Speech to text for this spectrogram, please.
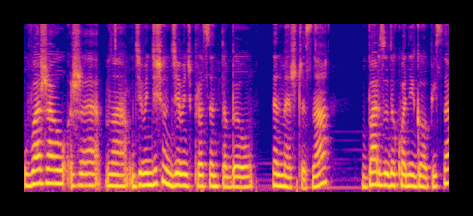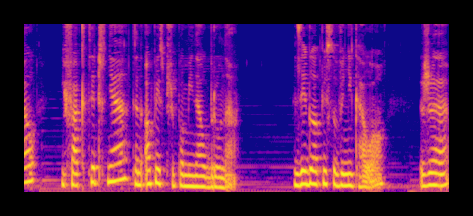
Uważał, że na 99% to był ten mężczyzna, bardzo dokładnie go opisał i faktycznie ten opis przypominał Bruna. Z jego opisu wynikało, że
